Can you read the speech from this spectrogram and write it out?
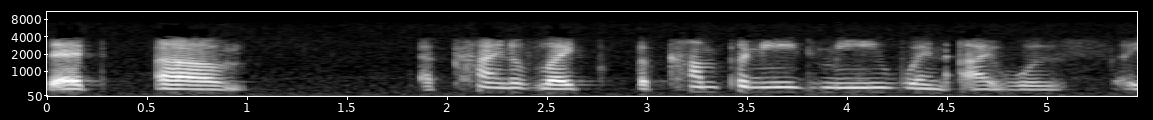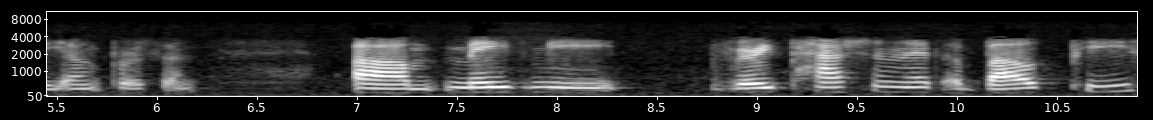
that um, kind of like accompanied me when I was a young person um, made me very passionate about peace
